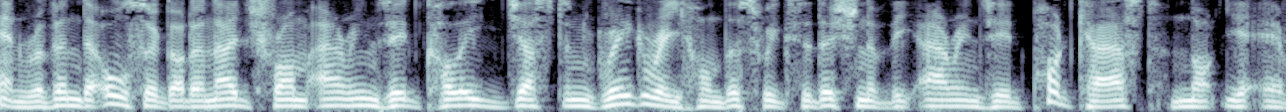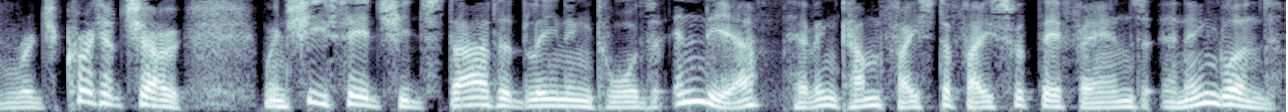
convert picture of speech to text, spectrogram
And Ravinda also got a nudge from RNZ colleague Justin Gregory on this week's edition of the RNZ podcast, Not Your Average Cricket Show, when she said she'd started leaning towards India, having come face to face with their fans in England.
